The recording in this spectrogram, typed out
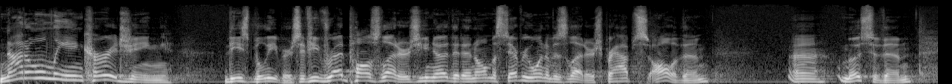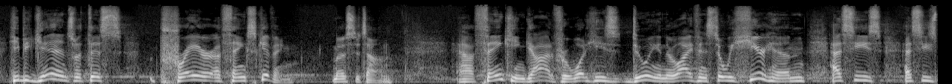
not only encouraging these believers. If you've read Paul's letters, you know that in almost every one of his letters, perhaps all of them, uh, most of them, he begins with this prayer of thanksgiving most of the time. Uh, thanking God for what He's doing in their life, and so we hear Him as He's as He's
